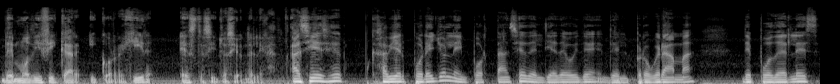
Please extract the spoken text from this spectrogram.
de modificar y corregir esta situación delegada. Así es, Javier, por ello la importancia del día de hoy del programa de poderles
